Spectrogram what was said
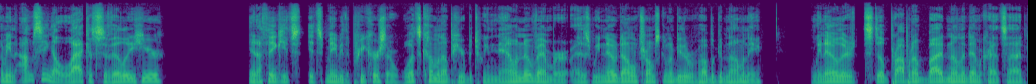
I mean, I'm seeing a lack of civility here, and I think it's it's maybe the precursor of what's coming up here between now and November. As we know, Donald Trump's going to be the Republican nominee. We know they're still propping up Biden on the Democrat side.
